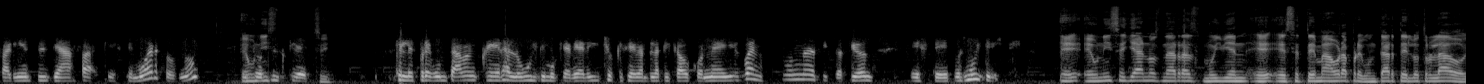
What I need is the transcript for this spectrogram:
parientes ya que esté muertos, ¿no? Entonces que, que le preguntaban qué era lo último que había dicho, que se habían platicado con ellos. Bueno, una situación este pues muy triste. Eh, Eunice, ya nos narras muy bien eh, ese tema. Ahora preguntarte el otro lado.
